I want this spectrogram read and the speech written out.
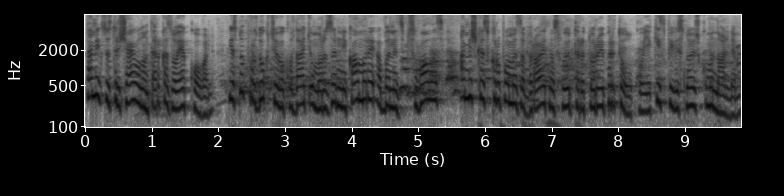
Там їх зустрічає волонтерка Зоя Коваль. М'ясну продукцію викладають у морозильні камери, аби не зіпсувалась, а мішки з крупами забирають на свою територію притулку, який співіснує з комунальним.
